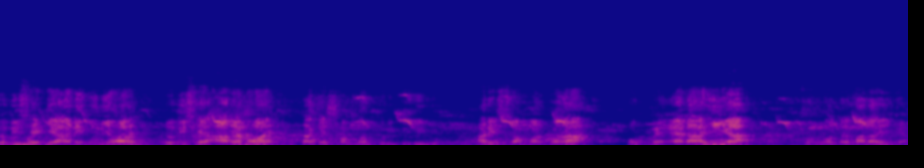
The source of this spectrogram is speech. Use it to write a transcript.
যদি সে জ্ঞানী গুণী হয়, যদি সে আলেম হয়, তাকে সম্মান করিতে হইবে। আর এই সম্মান করা হুকমে এলাহিয়া, সুন্নতে মালাইকা।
